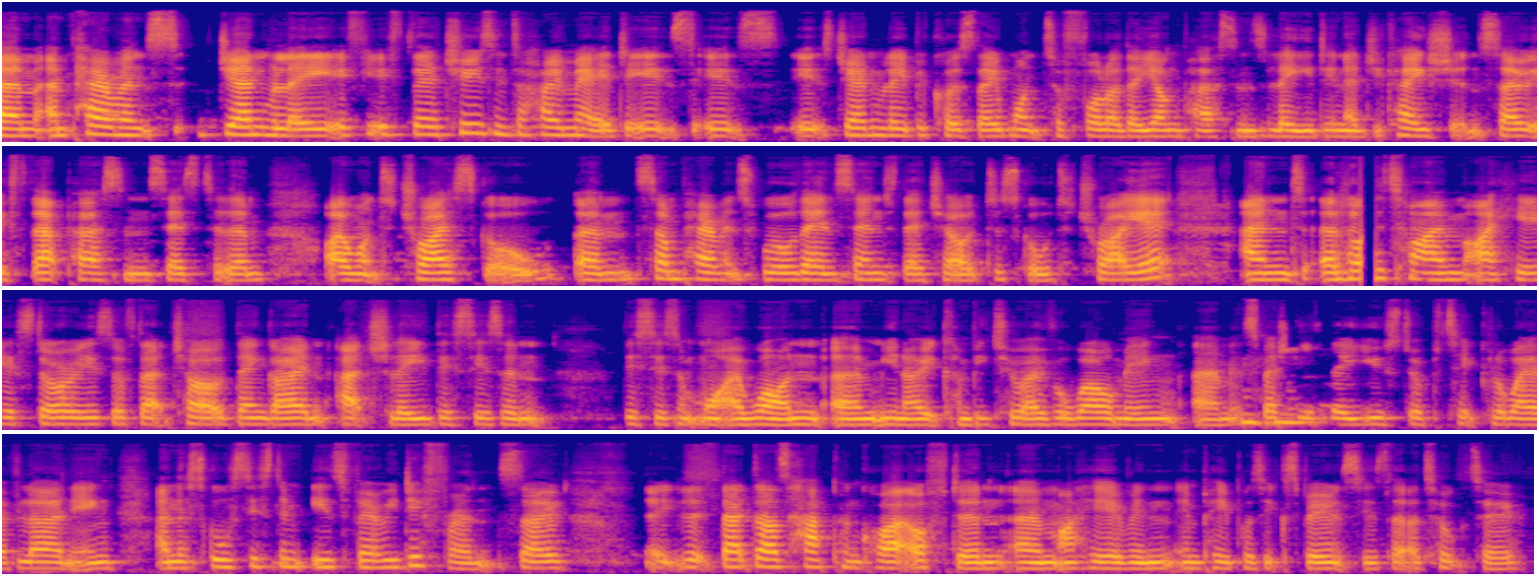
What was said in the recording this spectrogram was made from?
um, and parents generally, if, if they're choosing to home ed, it's it's it's generally because they want to follow their young person's lead in education. So if that person says to them, "I want to try school," um, some parents will then send their child to school to try it. And a lot of the time, I hear stories of that child then going, "Actually, this isn't." This isn't what I want. Um, you know, it can be too overwhelming, um, especially mm-hmm. if they're used to a particular way of learning. And the school system is very different. So uh, that does happen quite often. Um, I hear in, in people's experiences that I talk to.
